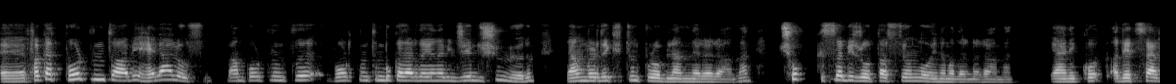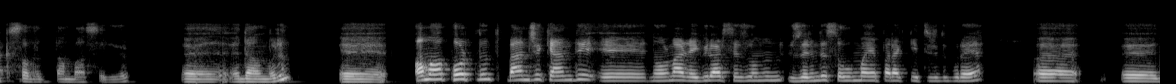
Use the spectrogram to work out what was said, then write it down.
E, fakat Portland abi helal olsun. Ben Portland'ı Portland'ın bu kadar dayanabileceğini düşünmüyordum. Denver'daki tüm problemlere rağmen çok kısa bir rotasyonla oynamalarına rağmen yani adetsel kısalıktan bahsediyorum e, Denver'ın. E, ama Portland bence kendi e, normal regüler sezonun üzerinde savunma yaparak getirdi buraya. E, e,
